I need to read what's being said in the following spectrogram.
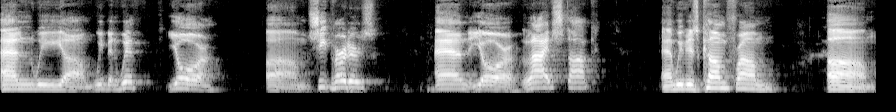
and we um, we've been with your um, sheep herders and your livestock, and we've just come from um,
